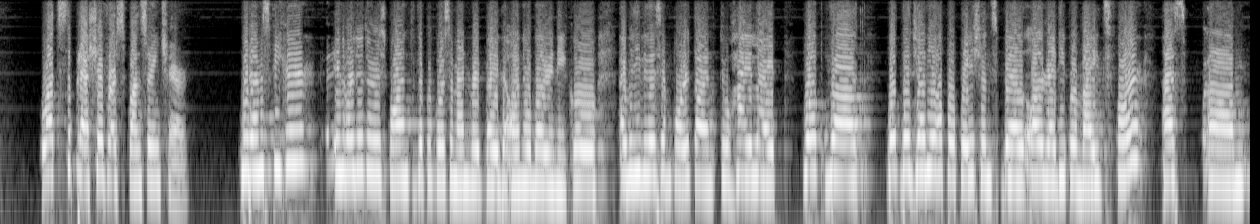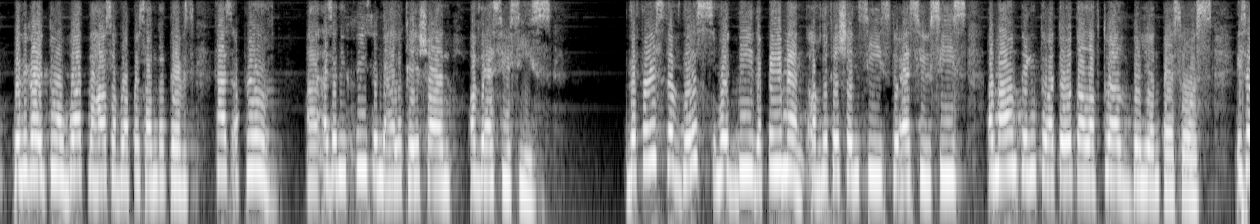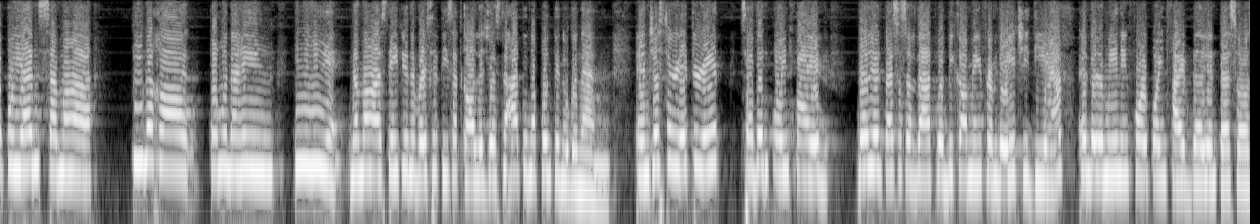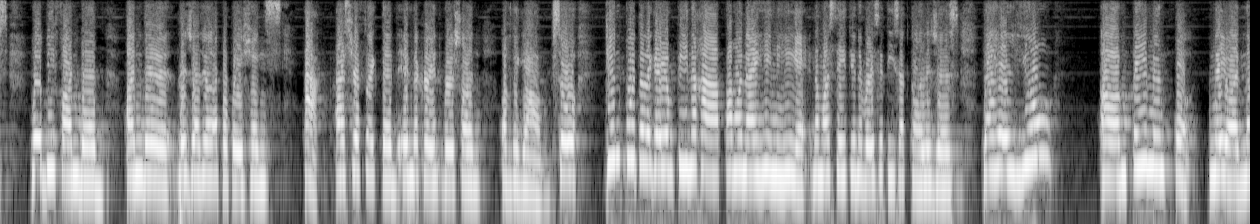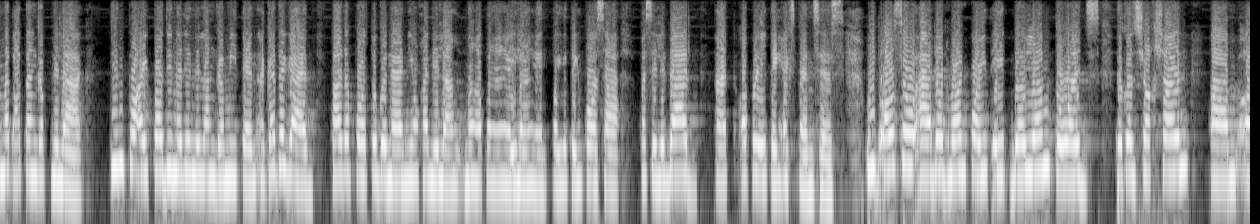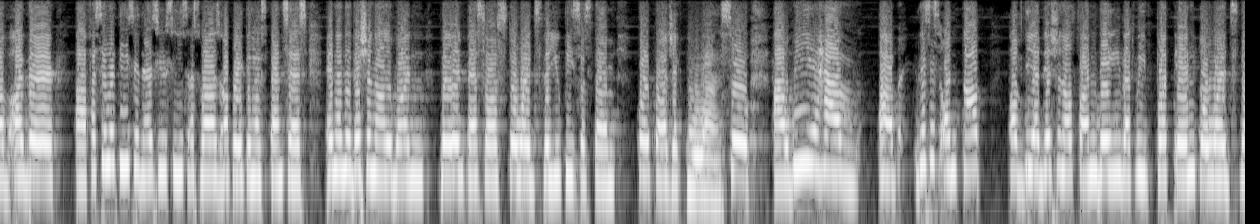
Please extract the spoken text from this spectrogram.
What's the pleasure of our sponsoring chair? Madam Speaker, in order to respond to the proposed amendment by the Honorable Reneco, I believe it is important to highlight what the what the General Appropriations Bill already provides for as um, with regard to what the House of Representatives has approved uh, as an increase in the allocation of the SUCs. The first of this would be the payment of deficiencies to SUCs amounting to a total of 12 billion pesos. Isa po yan sa mga pinaka pangunahing hinihingi ng mga state universities at colleges na atin na pong tinugunan. And just to reiterate, 7.5 billion pesos of that would be coming from the HEDF and the remaining 4.5 billion pesos will be funded under the General Appropriations Act as reflected in the current version of the GAB. So, yun po talaga yung pinaka pangunahing hinihingi ng mga state universities at colleges dahil yung um, payment po na yon na matatanggap nila, yun po ay pwede na rin nilang gamitin agad-agad para po tugunan yung kanilang mga pangangailangan pagdating po sa pasilidad at operating expenses. We've also added 1.8 billion towards the construction um, of other uh, facilities in SUCs as well as operating expenses and an additional 1 billion pesos towards the UP system for Project NOAA. So uh, we have, uh, this is on top of the additional funding that we've put in towards the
